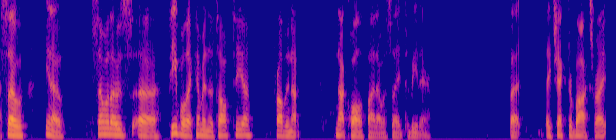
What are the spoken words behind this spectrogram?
So, you know, some of those uh, people that come in to talk to you, probably not, not qualified, I would say, to be there. But they checked their box, right?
